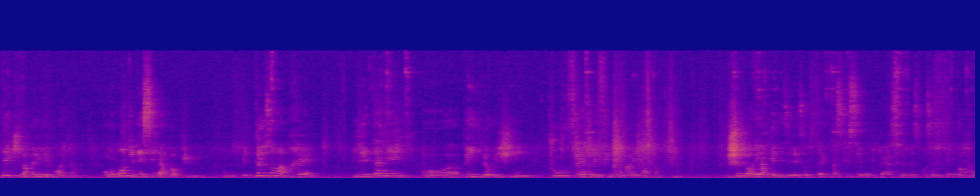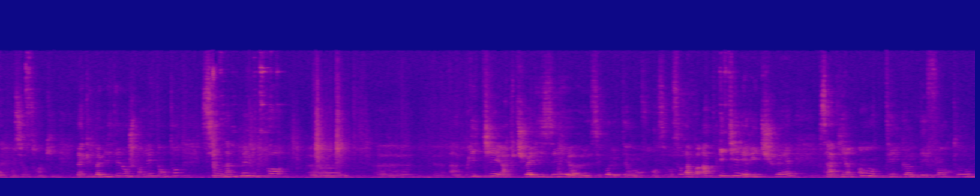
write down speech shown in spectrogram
dès qu'il en a eu les moyens. Au moment du décès, il n'a pas pu. Et deux ans après, il est allé au euh, pays d'origine pour faire les funérailles là-bas je dois réorganiser les obstacles parce que c'est mon père, c'est une responsabilité pour avoir la conscience tranquille. La culpabilité dont je parlais tantôt, si on n'a même pas euh, euh, appliqué, actualisé, c'est quoi le terme en français Si on n'a pas appliqué les rituels, ça vient hanter comme des fantômes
